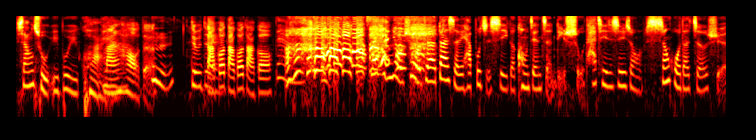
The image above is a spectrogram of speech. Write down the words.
相处愉不愉快，蛮好的。嗯，对不对？打勾打勾打勾，对啊，所以很有趣。我觉得断舍离它不只是一个空间整理术，它其实是一种生活的哲学。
